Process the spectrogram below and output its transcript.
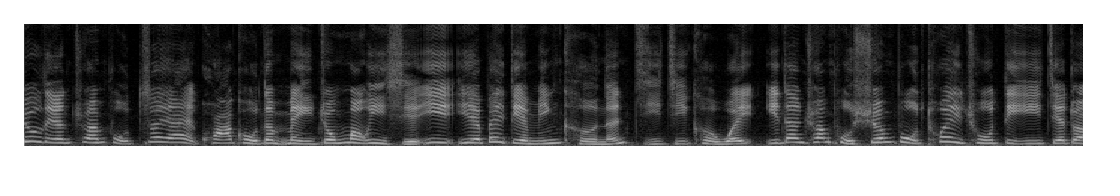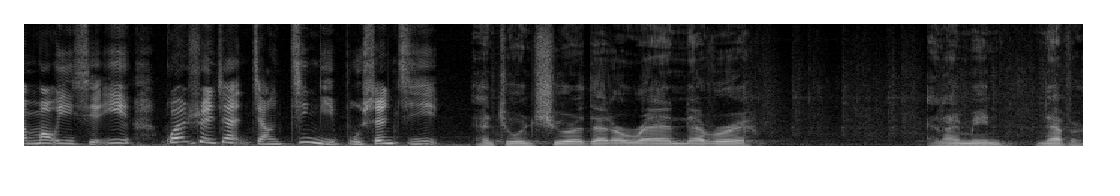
就连川普最爱夸口的美中贸易协议也被点名可能岌岌可危。一旦川普宣布退出第一阶段贸易协议，关税战将进一步升级。And to ensure that Iran never, and I mean never,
